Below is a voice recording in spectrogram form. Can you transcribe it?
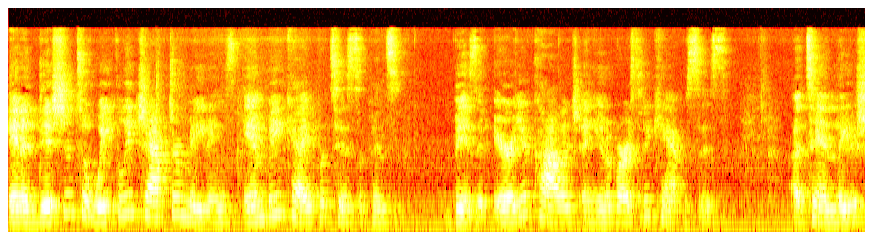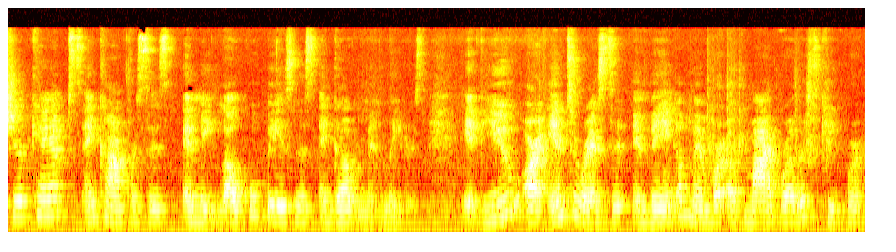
In addition to weekly chapter meetings, MBK participants visit area college and university campuses, attend leadership camps and conferences, and meet local business and government leaders. If you are interested in being a member of My Brother's Keeper,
